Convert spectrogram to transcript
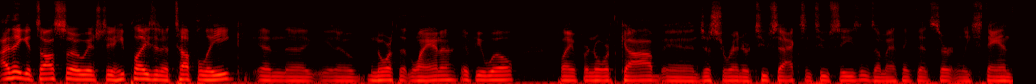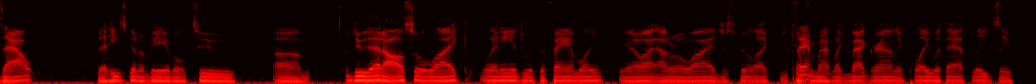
I think it's also interesting. He plays in a tough league in uh, you know North Atlanta, if you will, playing for North Cobb, and just surrendered two sacks in two seasons. I mean, I think that certainly stands out that he's going to be able to um, do that. I also like lineage with the family. You know, I, I don't know why. I just feel like you come Same. from athletic background. They play with athletes. They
